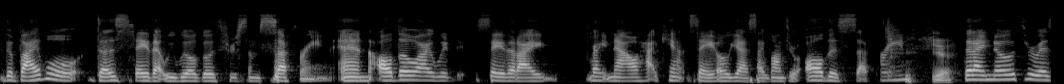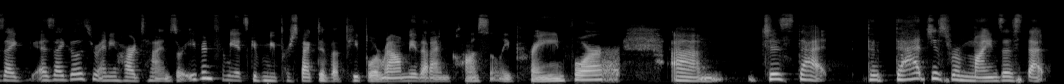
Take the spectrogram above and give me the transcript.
the Bible does say that we will go through some suffering. And although I would say that I right now I can't say, "Oh yes, I've gone through all this suffering." yeah. That I know through as I as I go through any hard times or even for me it's given me perspective of people around me that I'm constantly praying for. Um just that that that just reminds us that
